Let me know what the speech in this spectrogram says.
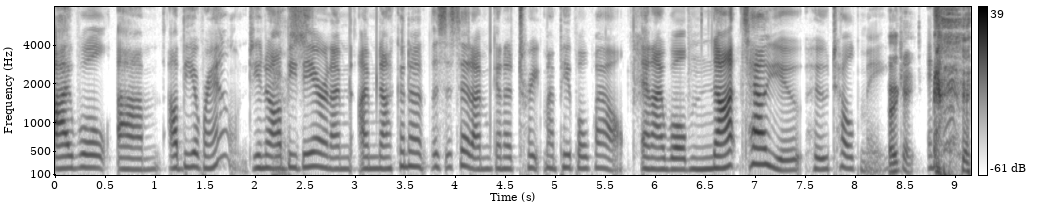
I will um, I'll be around. You know, I'll be there, and I'm I'm not gonna. As I said, I'm gonna treat my people well, and I will not tell you who told me. Okay. All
